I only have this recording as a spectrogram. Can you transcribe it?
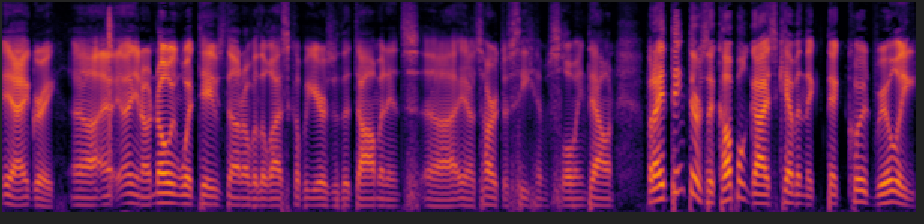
Yeah, I agree. Uh, you know, knowing what Dave's done over the last couple years with the dominance, uh, you know, it's hard to see him slowing down. But I think there's a couple guys, Kevin, that, that could really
